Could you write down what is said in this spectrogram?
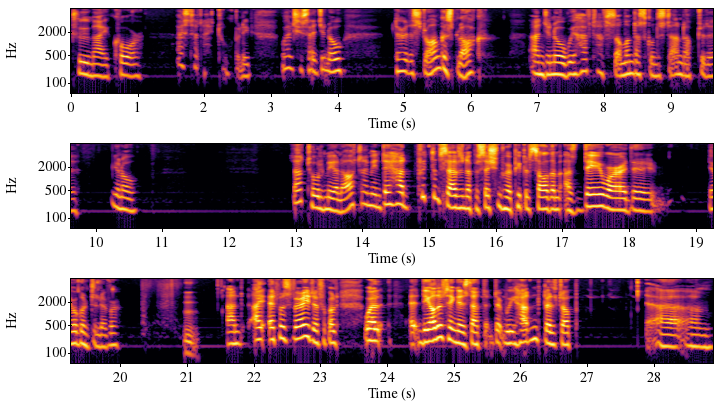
to my core. I said, "I don't believe." Well, she said, "You know, they're the strongest block. and you know we have to have someone that's going to stand up to the, you know." That told me a lot. I mean, they had put themselves in a position where people saw them as they were the, they were going to deliver, hmm. And I, it was very difficult. Well, uh, the other thing is that that we hadn't built up. Uh, um,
